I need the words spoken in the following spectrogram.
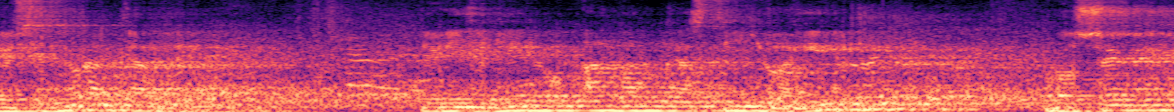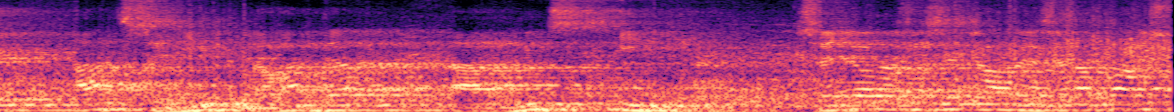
el señor alcalde, el ingeniero Álvaro Castillo Aguirre, procede a seguir la banda a Miss India. Señoras y señores, el aplauso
